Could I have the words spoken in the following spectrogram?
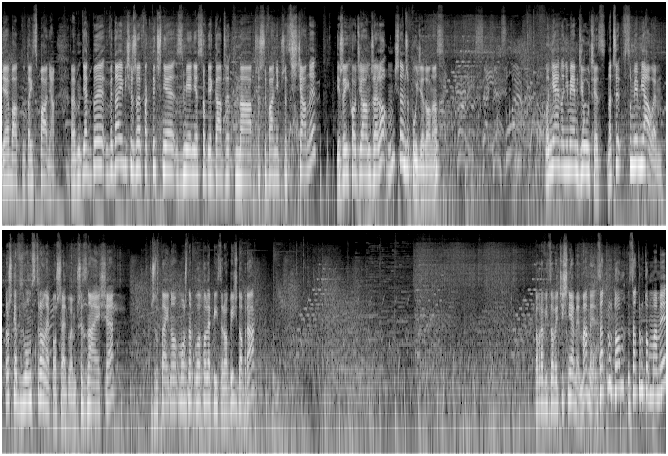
nie ma tutaj spania. Jakby wydaje mi się, że faktycznie zmienię sobie gadżet na przeszywanie przez ściany. Jeżeli chodzi o Angelo, myślałem, że pójdzie do nas. No nie, no nie miałem gdzie uciec. Znaczy, w sumie miałem. Troszkę w złą stronę poszedłem, przyznaję się. Że tutaj, no, można było to lepiej zrobić. Dobra. Dobra, widzowie, ciśniemy. Mamy. Zatrutą, zatrutą mamy.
